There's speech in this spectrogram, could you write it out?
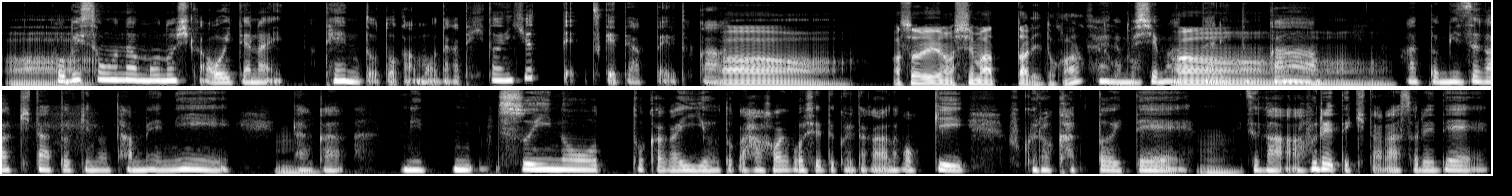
ああ飛びそうなものしか置いてないテントとかもだから適当にヒュッてつけてあったりとか。あー。あそういうのしまったりとか？そういうのもしまったりとか。ああと水が来た時のためになんかみ水のとかがいいよとか母親が教えてくれたからなんか大きい袋買っといてうん。水が溢れてきたらそれで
